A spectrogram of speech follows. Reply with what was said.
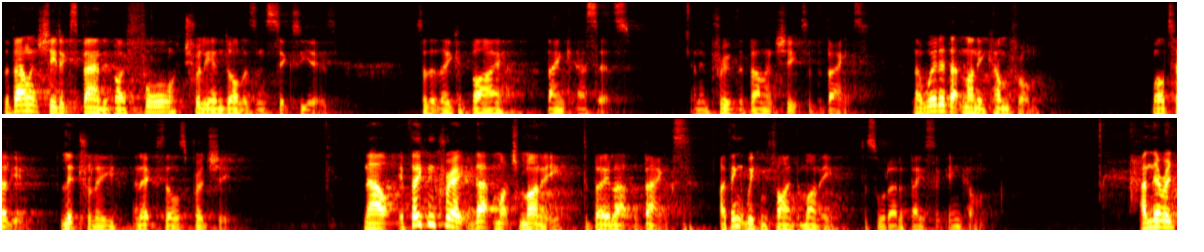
The balance sheet expanded by $4 trillion in six years so that they could buy bank assets and improve the balance sheets of the banks. Now, where did that money come from? Well, I'll tell you literally, an Excel spreadsheet. Now, if they can create that much money to bail out the banks, I think we can find the money to sort out a basic income. And there are.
